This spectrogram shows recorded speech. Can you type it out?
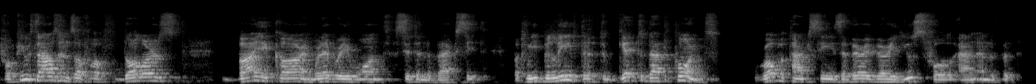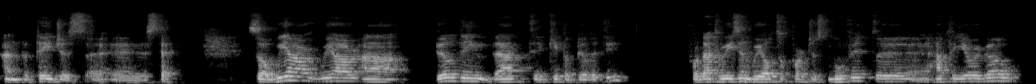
For a few thousands of, of dollars, buy a car and whatever you want, sit in the back seat. But we believe that to get to that point, robotaxi is a very, very useful and, and advantageous uh, uh, step. So we are, we are uh, building that capability. For that reason, we also purchased Moovit uh, half a year ago.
